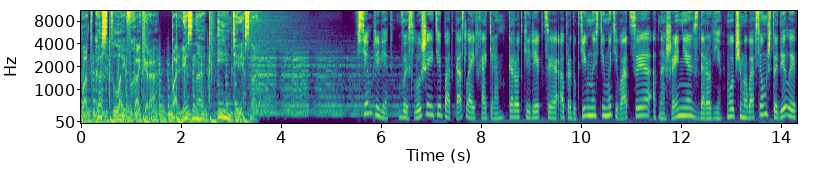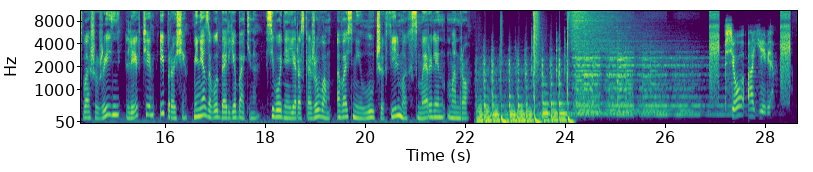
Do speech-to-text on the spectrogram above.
Подкаст лайфхакера. Полезно и интересно. Всем привет! Вы слушаете подкаст лайфхакера. Короткие лекции о продуктивности, мотивации, отношениях, здоровье. В общем, обо всем, что делает вашу жизнь легче и проще. Меня зовут Дарья Бакина. Сегодня я расскажу вам о восьми лучших фильмах с Мэрилин Монро. Все о Еве.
